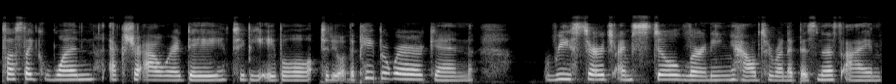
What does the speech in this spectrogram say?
plus like one extra hour a day to be able to do all the paperwork and research. I'm still learning how to run a business. I'm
